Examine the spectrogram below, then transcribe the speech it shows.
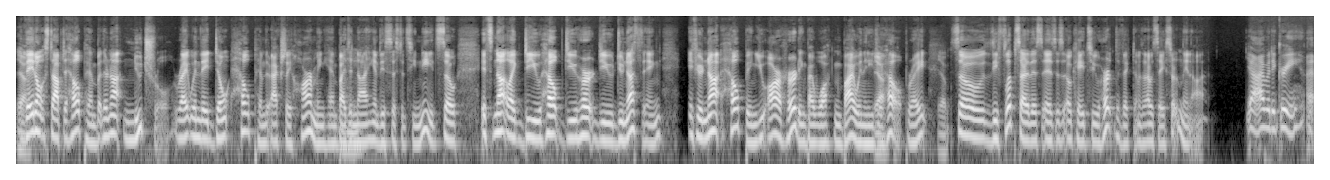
Yeah. They don't stop to help him, but they're not neutral, right? When they don't help him, they're actually harming him by mm-hmm. denying him the assistance he needs. So it's not like, do you help? Do you hurt? Do you do nothing? If you're not helping, you are hurting by walking by when they need Yeah. your help, right? Yep. So the flip side of this is, is okay to hurt the victims? I would say certainly not. Yeah, I would agree. I,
